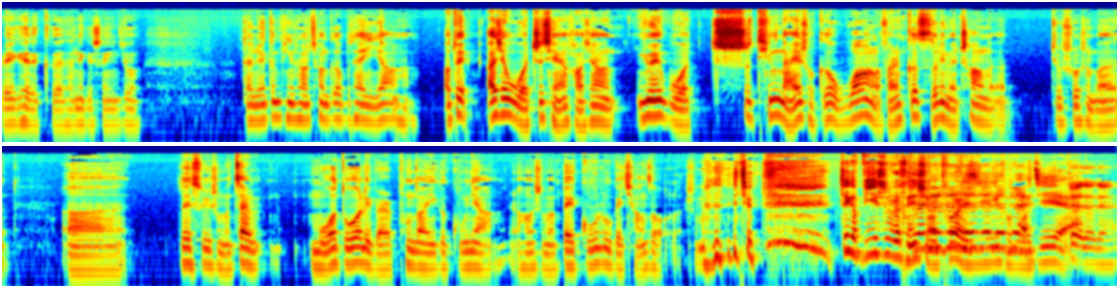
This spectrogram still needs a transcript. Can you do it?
reggae 的歌，他那个声音就感觉跟平常唱歌不太一样哈。哦，对，而且我之前好像，因为我是听哪一首歌我忘了，反正歌词里面唱的就说什么，呃，类似于什么在魔多里边碰到一个姑娘，然后什么被咕噜给抢走了，什么就这个逼是不是很喜欢土耳其和对对对对魔戒啊？对对对，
